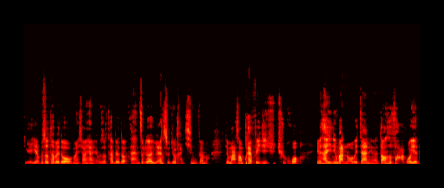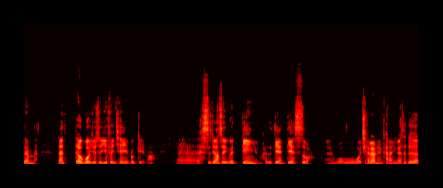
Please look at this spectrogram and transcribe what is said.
也也不是特别多，我们想想也不是特别多，但这个元首就很兴奋嘛，就马上派飞机去取货，因为他已经把挪威占领了。当时法国也在买，但德国就是一分钱也不给嘛。呃，实际上是有个电影还是电电视吧？哎，我我我前两年看的，应该是个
